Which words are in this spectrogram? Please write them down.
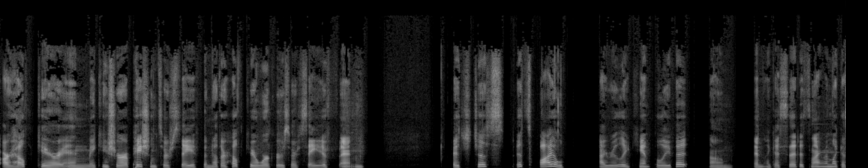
our healthcare and making sure our patients are safe and other healthcare workers are safe and it's just it's wild. I really can't believe it. Um and like I said, it's not even like a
